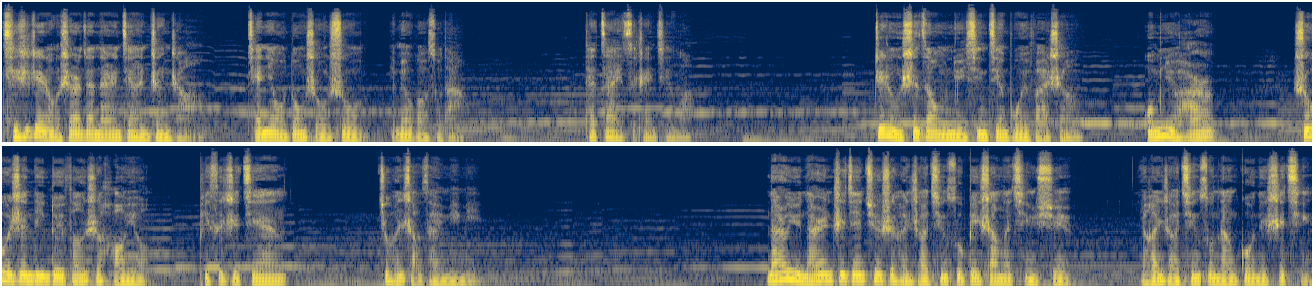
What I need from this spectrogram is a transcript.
其实这种事儿在男人间很正常。前年我动手术也没有告诉他。”他再一次震惊了。这种事在我们女性间不会发生。我们女孩，如果认定对方是好友，彼此之间就很少在于秘密。男人与男人之间确实很少倾诉悲伤的情绪，也很少倾诉难过的事情。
